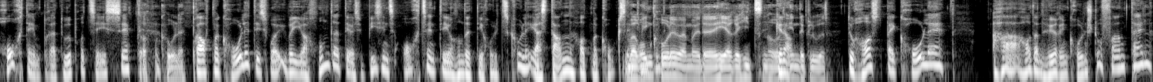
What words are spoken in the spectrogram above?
Hochtemperaturprozesse braucht man Kohle. Braucht man Kohle. Das war über Jahrhunderte, also bis ins 18. Jahrhundert die Holzkohle. Erst dann hat man Koks Warum entwickelt. Kohle? Weil man da höhere Hitzen hat genau. in der Glut. Du hast bei Kohle hat einen höheren Kohlenstoffanteil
